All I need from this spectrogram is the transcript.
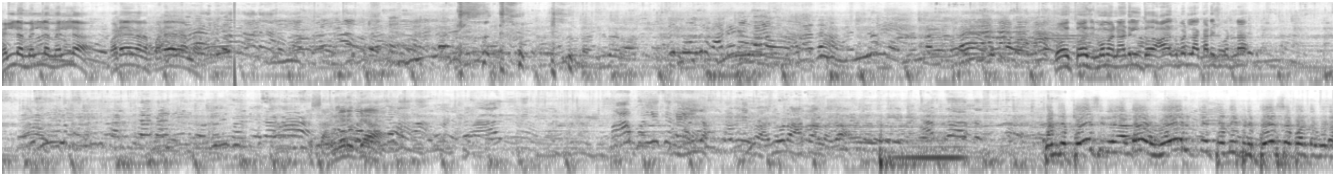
மெல்ல மெல்ல மெல்ல. படையகான படையகான. தோசி தோசி. மாமா நடுவில் தோ கடைசி பட்டல. சங்கரிக்கா. கொஞ்சம் பேசுகிறாண்டா வேர்த்து தம்பி இப்படி பேசப்பட்ட கூட.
